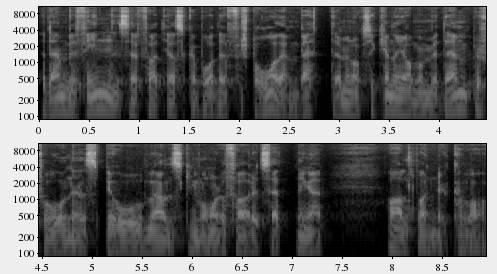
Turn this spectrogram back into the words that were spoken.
där den befinner sig för att jag ska både förstå den bättre men också kunna jobba med den personens behov, önskemål och förutsättningar. Och allt vad det nu kan vara.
